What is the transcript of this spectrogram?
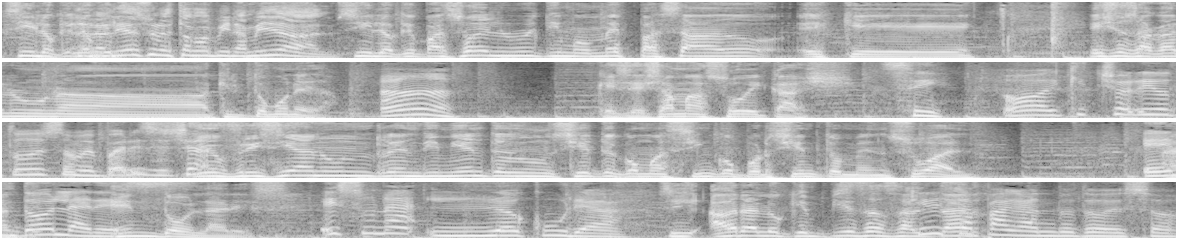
Sí, lo que- en lo que- realidad es una estafa piramidal. Sí, lo que pasó el último mes pasado es que ellos sacaron una criptomoneda. Ah, que se llama Zoe Cash. Sí. Ay, qué choreo todo eso me parece ya. Le ofrecían un rendimiento de un 7,5% mensual. En Ante- dólares. En dólares. Es una locura. Sí, ahora lo que empieza a ¿Quién está saltar. pagando todo eso?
